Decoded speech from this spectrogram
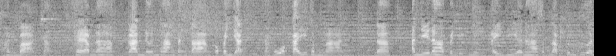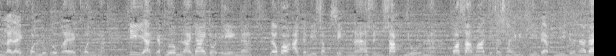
5,000 บาทค่ะ แถมนะคะการเดินทางต่างๆ ก็ประหยัดอีกค่ะ เพราะว่าใกล้ที่ทำงานนะอันนี้นะคะเป็นอีกหนึ่งไอเดียนะคะสำหรับเพื่อนๆหลาย ๆ คนลูกๆหลายๆคนค่ะ ที่อยากจะเพิ่มรายได้ตัวเองนะแล้วก็อาจจะมีทรัพย์สินนะสินทรัพย์อยู่นะคะก็สามารถที่จะใช้วิธีแบบนี้ด้วยนะได้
